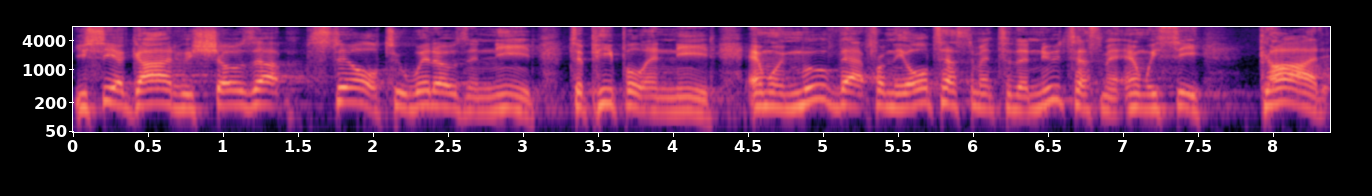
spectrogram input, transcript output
You see a God who shows up still to widows in need, to people in need. And we move that from the Old Testament to the New Testament and we see God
